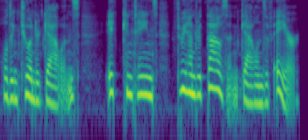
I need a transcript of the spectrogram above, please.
holding 200 gallons, it contains 300,000 gallons of air,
